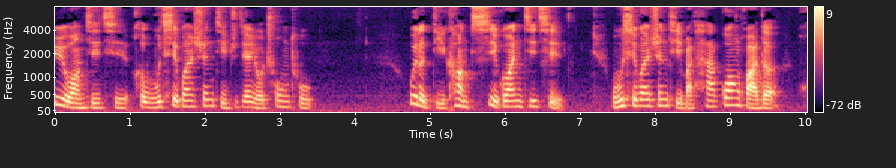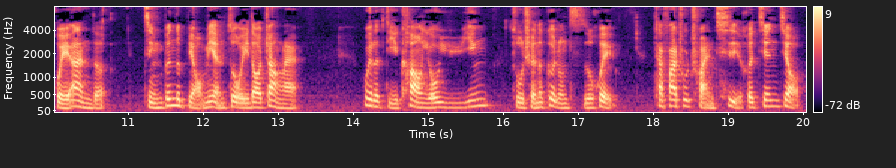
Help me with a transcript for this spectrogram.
欲望机器和无器官身体之间有冲突。为了抵抗器官机器，无器官身体把它光滑的、晦暗的、紧绷的表面作为一道障碍。为了抵抗由语音组成的各种词汇，它发出喘气和尖叫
